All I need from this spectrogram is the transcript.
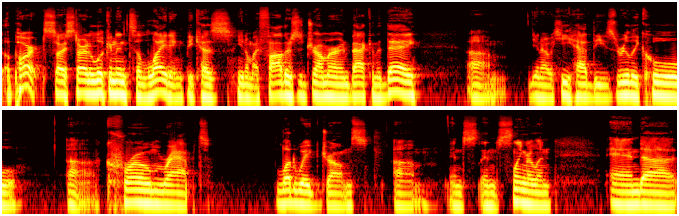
apart. So I started looking into lighting because you know my father's a drummer, and back in the day, um, you know he had these really cool uh, chrome wrapped Ludwig drums um, in in Slingerland, and uh,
